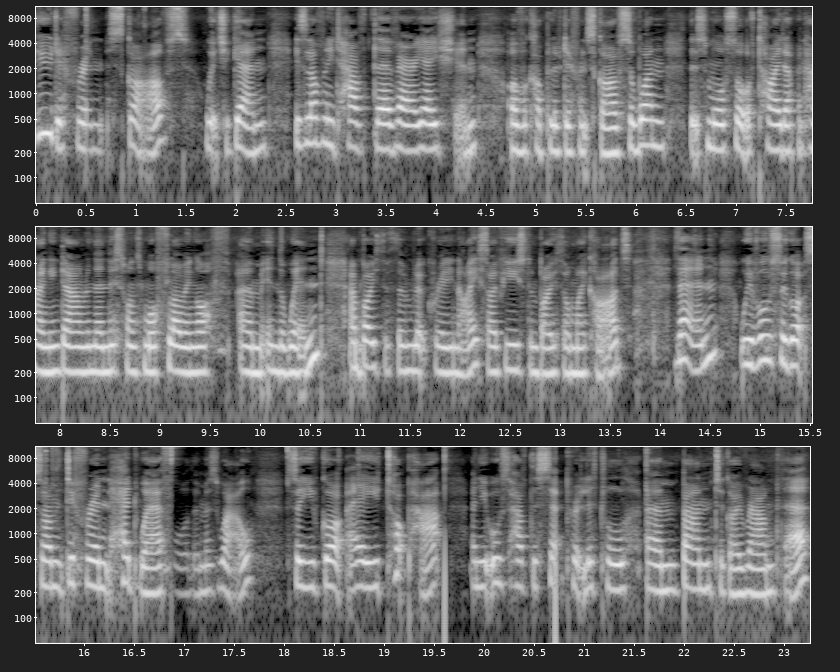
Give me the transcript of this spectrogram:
two different scarves, which again is lovely to have the variation of a couple of different scarves. So one that's more sort of tied up and hanging down, and then this one's more flowing off um, in the wind, and both of them look really nice. I've used them both on my cards. Then we've also got some different headwear for them as well. So you've got a top hat and you also have the separate little um, band to go round there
